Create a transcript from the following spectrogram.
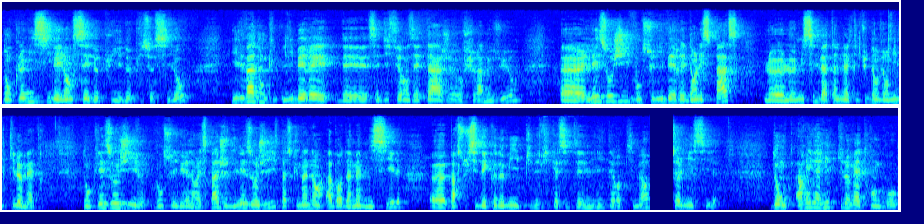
Donc le missile est lancé depuis, depuis ce silo, Il va donc libérer ces différents étages au fur et à mesure. Euh, les ogives vont se libérer dans l'espace. Le, missile va atteindre une altitude d'environ 1000 km. Donc les ogives vont se libérer dans l'espace. Je dis les ogives parce que maintenant, à bord d'un même missile, euh, par souci d'économie puis d'efficacité militaire optimale, un seul missile. Donc, arrivé à 1000 km en gros,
